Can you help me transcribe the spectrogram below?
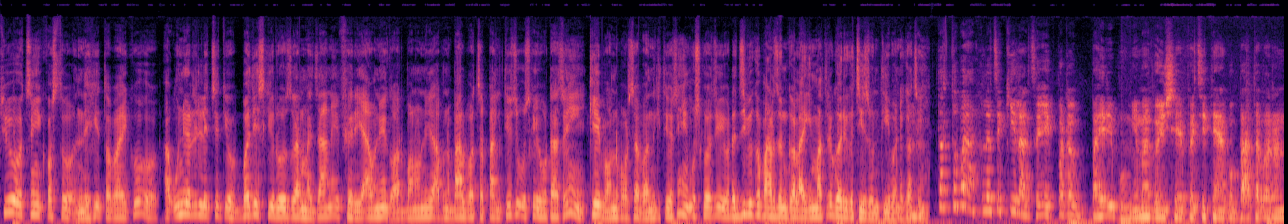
त्यो चाहिँ कस्तो भनेदेखि तपाईँको उनीहरूले चाहिँ त्यो वैदेशिक रोजगारमा जाने फेरि आउने घर बनाउने आफ्नो बालबच्चा पाल्ने त्यो चाहिँ उसको एउटा चाहिँ के भन्नुपर्छ भनेदेखि त्यो चाहिँ उसको चाहिँ एउटा जीविकोपार्जनको लागि मात्रै गरेको चिज हुन् ती भनेको चाहिँ। तर तपाईँ आफूलाई चाहिँ के लाग्छ? एकपटक बाहिरी भूमिमा गइसकेपछि त्यहाँको वातावरण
